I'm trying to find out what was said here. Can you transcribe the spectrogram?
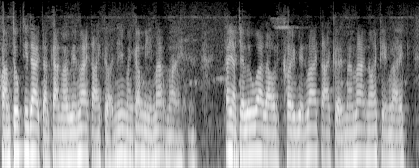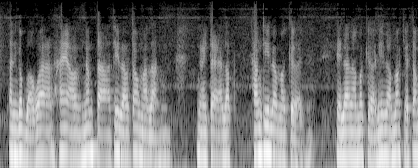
ความทุกข์ที่ได้จากการมาเวียนว่ายตายเกิดนี่มันก็มีมากมาย ถ้าอยากจะรู้ว่าเราเคยเวียนว่ายตายเกิดมามากน้อยเพียงไรท่านก็บอกว่าให้เอาน้ำตาที่เราต้องมาหลั่งในแต่ละ ครั้งที่เรามาเกิด เวลาเรามาเกิดนี้เรามักจะต้อง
